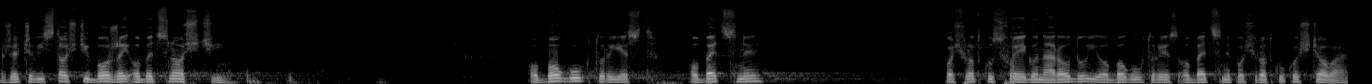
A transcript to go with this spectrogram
rzeczywistości Bożej obecności, o Bogu, który jest obecny pośrodku swojego narodu i o Bogu, który jest obecny pośrodku Kościoła.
